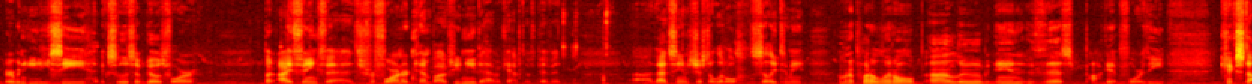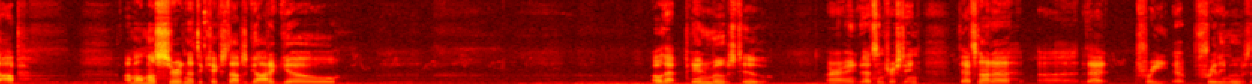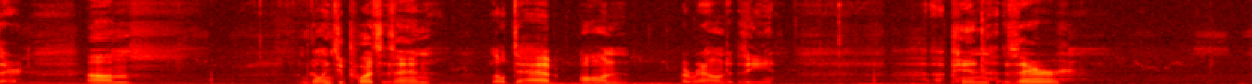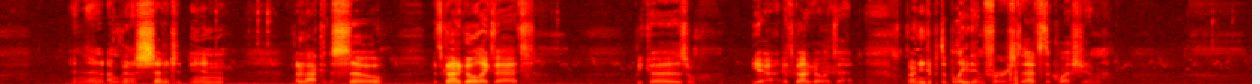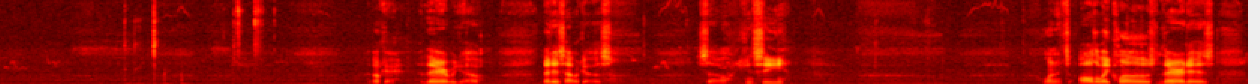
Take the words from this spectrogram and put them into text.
urban EDC exclusive goes for but I think that for 410 bucks you need to have a captive pivot uh, that seems just a little silly to me I'm gonna put a little uh, lube in this pocket for the kickstop I'm almost certain that the kickstop's gotta go Oh, that pin moves too. Alright, that's interesting. That's not a... Uh, that free uh, freely moves there. Um, I'm going to put then little dab on around the uh, pin there. And then I'm going to set it in like so. It's got to go like that. Because, yeah, it's got to go like that. Do I need to put the blade in first? That's the question. Okay, there we go. That is how it goes. So, you can see when it's all the way closed. There it is.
